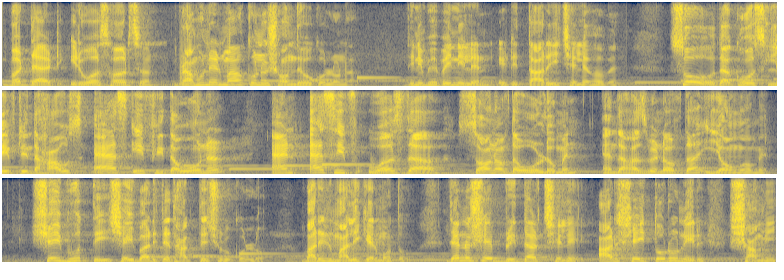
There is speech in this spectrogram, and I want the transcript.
but that it was her son ব্রাহ্মণের মা কোনো সন্দেহ করল না। তিনি ভেবে নিলেন, এটি তারই ছেলে হবে। সো দ্য ঘোষ lived in the house as if he the owner and as if was the son of the old woman and the husband of the young woman সেই ভূতটি সেই বাড়িতে থাকতে শুরু করল, বাড়ির মালিকের মতো, যেন সে বৃদ্ধার ছেলে আর সেই তরুণীর স্বামী।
